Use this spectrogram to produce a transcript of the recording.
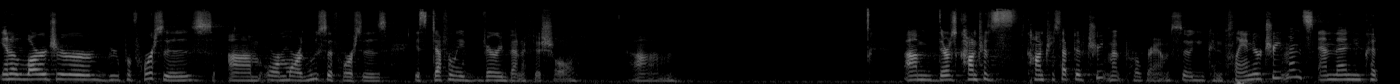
in a larger group of horses um, or more elusive horses, it's definitely very beneficial. Um, um, there's contraceptive treatment programs, so you can plan your treatments and then you can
